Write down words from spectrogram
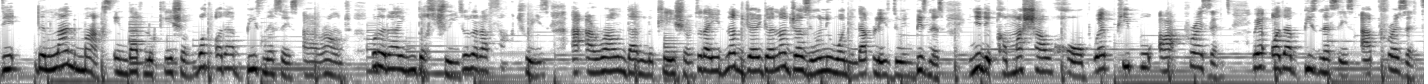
the the landmarks in that location what other businesses are around what other industries what other factories are around that location so that you're not you're not just the only one in that place doing business. You need a commercial hub where people are present where other businesses are present.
